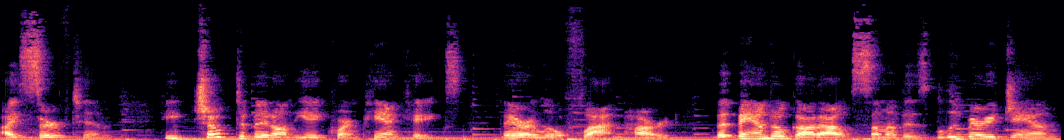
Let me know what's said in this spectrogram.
I served him. He choked a bit on the acorn pancakes. They are a little flat and hard, but Bando got out some of his blueberry jam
